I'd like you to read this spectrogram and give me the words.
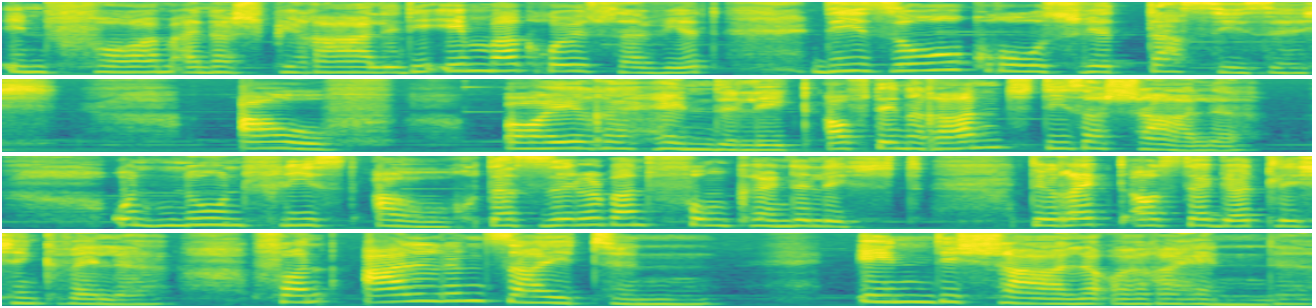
in Form einer Spirale, die immer größer wird, die so groß wird, dass sie sich auf eure Hände legt auf den Rand dieser Schale. Und nun fließt auch das silbern funkelnde Licht direkt aus der göttlichen Quelle von allen Seiten in die Schale eurer Hände.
